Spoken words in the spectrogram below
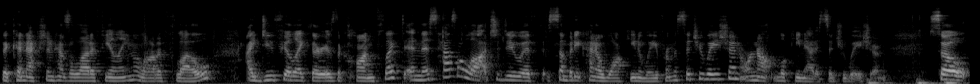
The connection has a lot of feeling, a lot of flow. I do feel like there is a conflict, and this has a lot to do with somebody kind of walking away from a situation or not looking at a situation. So,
